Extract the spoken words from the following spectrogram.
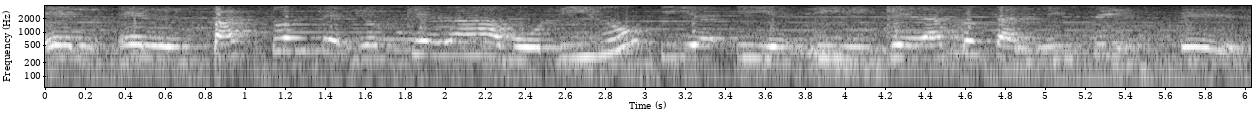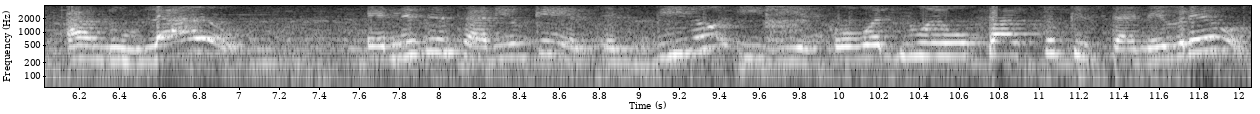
el, pacto anterior queda abolido y, queda totalmente eh, anulado. Es necesario que él, vino y dejó el nuevo pacto que está en Hebreos.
